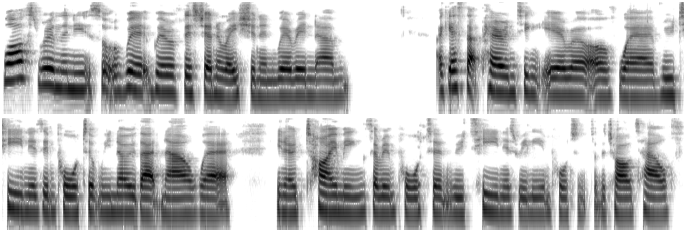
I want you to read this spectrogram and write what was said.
whilst we're in the new sort of we're we're of this generation and we're in um I guess that parenting era of where routine is important. We know that now, where you know timings are important, routine is really important for the child's health.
